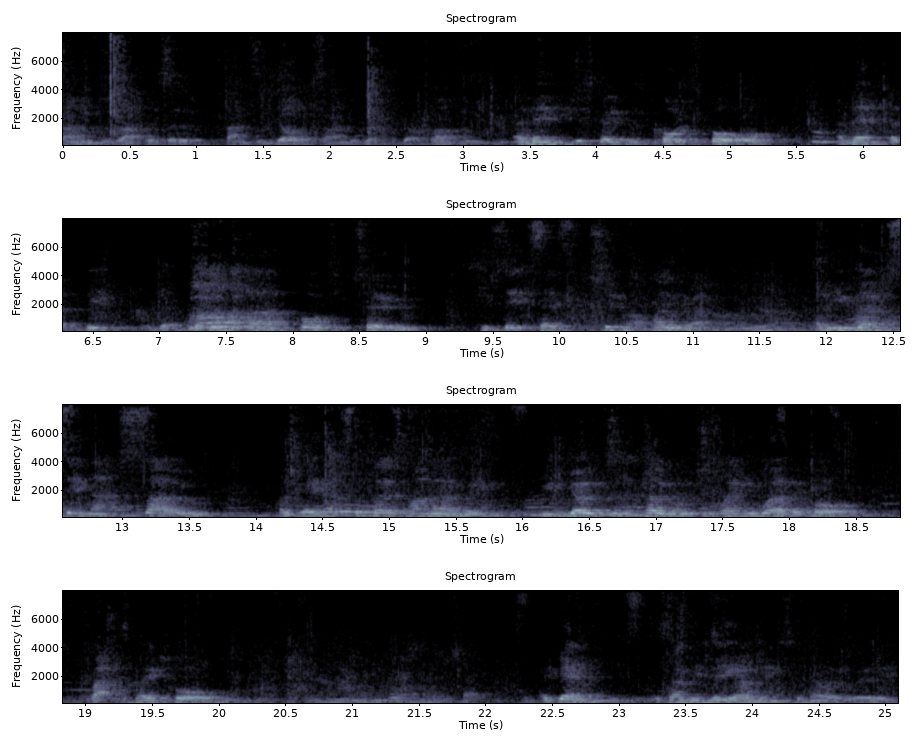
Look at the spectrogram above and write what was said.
sign, which is like the sort of fancy dollar sign with of dots on. And then you just go to the chorus four, and then at the, the bar uh, 42, you see it says to coda. And you don't sing that so, okay, that's the first time only. You go to the coda, which is where you were before. Back to page four. Again, it's, only Leo needs to know it really.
